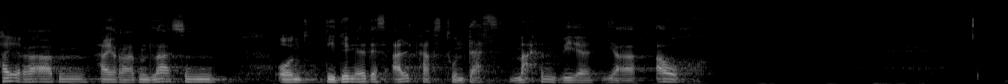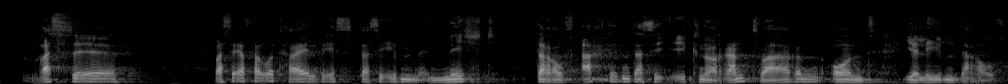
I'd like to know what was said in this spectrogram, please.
Heiraten, heiraten lassen und die Dinge des Alltags tun, das machen wir ja auch. Was, äh, was er verurteilt ist, dass sie eben nicht darauf achteten, dass sie ignorant waren und ihr Leben darauf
